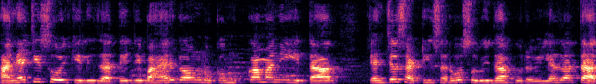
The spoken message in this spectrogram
खाण्याची सोय केली जाते जे बाहेरगावून लोक मुक्कामाने येतात त्यांच्यासाठी सर्व सुविधा पुरविल्या जातात.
